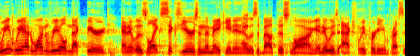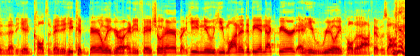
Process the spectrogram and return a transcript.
We, we had one real neck beard, and it was like six years in the making, and it was about this long, and it was actually pretty impressive that he had cultivated. He could barely grow any facial hair, but he knew he wanted to be a neck beard, and he really pulled it off. It was awesome.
